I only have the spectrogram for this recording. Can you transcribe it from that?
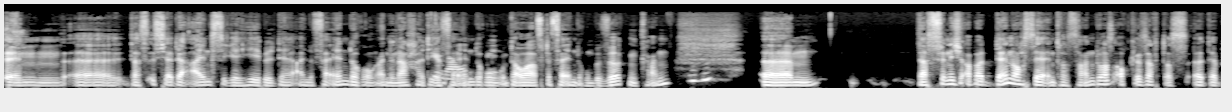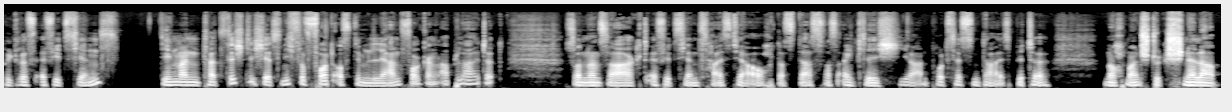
Denn äh, das ist ja der einzige Hebel, der eine Veränderung, eine nachhaltige genau. Veränderung und dauerhafte Veränderung bewirken kann. Mhm. Ähm, das finde ich aber dennoch sehr interessant. Du hast auch gesagt, dass äh, der Begriff Effizienz, den man tatsächlich jetzt nicht sofort aus dem Lernvorgang ableitet, sondern sagt, Effizienz heißt ja auch, dass das, was eigentlich hier an Prozessen da ist, bitte noch mal ein Stück schneller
